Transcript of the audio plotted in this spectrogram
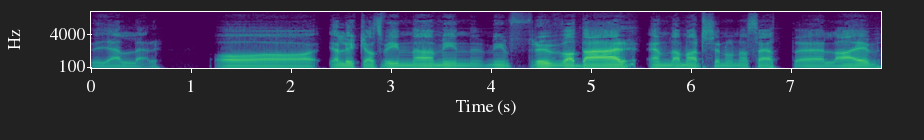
det gäller. Och jag lyckas vinna, min, min fru var där, enda matchen hon har sett eh, live.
